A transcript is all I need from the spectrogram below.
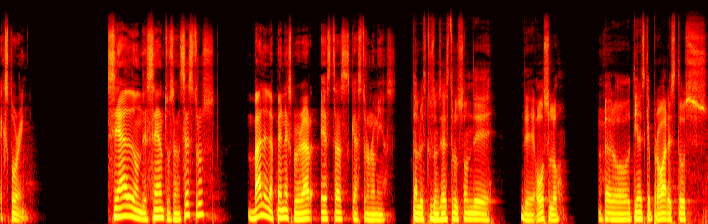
exploring. Sea de donde sean tus ancestros, vale la pena explorar estas gastronomías. Tal vez tus ancestros son de, de Oslo, pero tienes que probar estos,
